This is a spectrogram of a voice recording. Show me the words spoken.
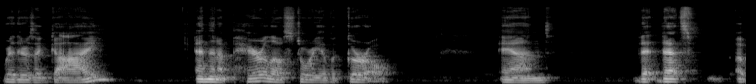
where there's a guy and then a parallel story of a girl. And that that's a,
